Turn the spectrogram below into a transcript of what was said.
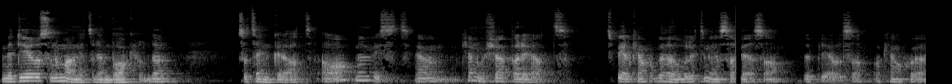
med det resonemanget och den bakgrunden så tänker jag att ja, men visst, jag kan nog köpa det att spel kanske behöver lite mer seriösa upplevelser och kanske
